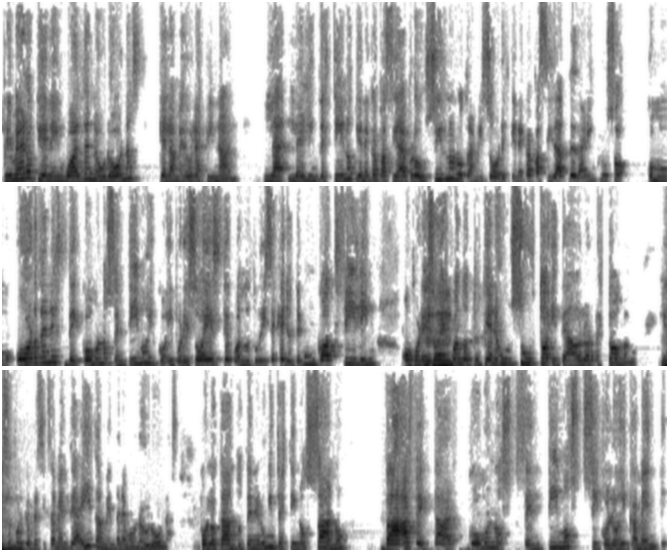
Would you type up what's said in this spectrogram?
Primero, tiene igual de neuronas que la médula espinal el intestino tiene capacidad de producir neurotransmisores, tiene capacidad de dar incluso como órdenes de cómo nos sentimos y, por eso es que cuando tú dices que yo tengo un gut feeling o por eso es cuando tú tienes un susto y te da dolor de estómago. Eso porque precisamente ahí también tenemos neuronas. Por lo tanto, tener un intestino sano va a afectar cómo nos sentimos psicológicamente.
